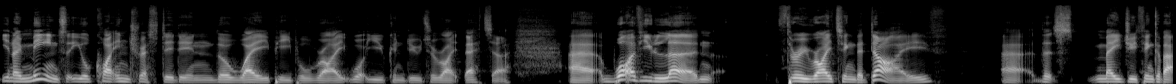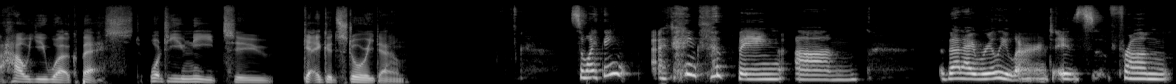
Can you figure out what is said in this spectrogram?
you know means that you're quite interested in the way people write, what you can do to write better. Uh, what have you learned through writing the dive uh, that's made you think about how you work best? What do you need to get a good story down? So I think I think the thing. Um, that I really learned is from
